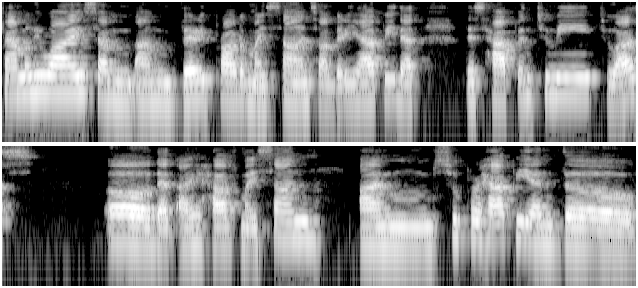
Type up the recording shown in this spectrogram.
family wise. I'm I'm very proud of my son, so I'm very happy that this happened to me, to us, uh, that I have my son, I'm super happy and uh,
